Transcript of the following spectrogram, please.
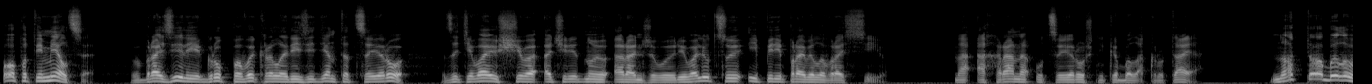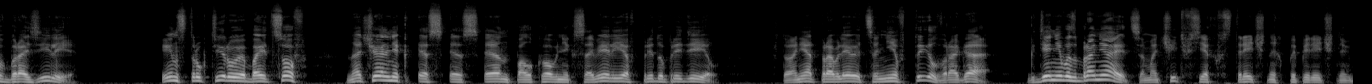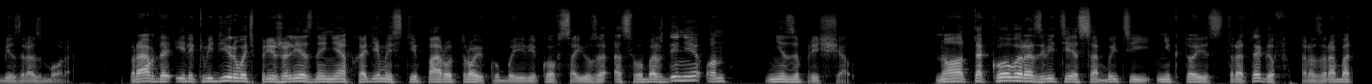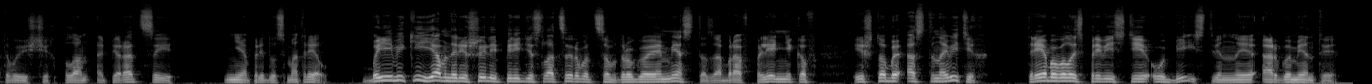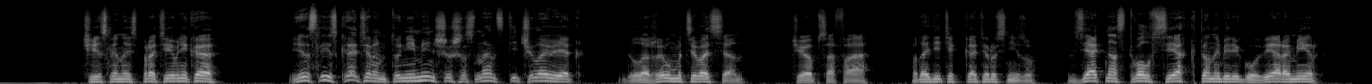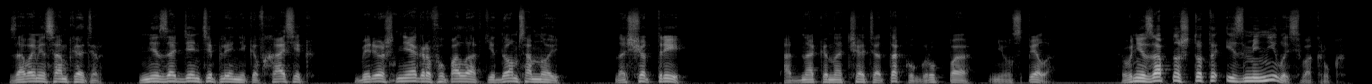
Опыт имелся. В Бразилии группа выкрала резидента ЦРУ, затевающего очередную оранжевую революцию, и переправила в Россию. На охрана у ЦРУшника была крутая. Но то было в Бразилии. Инструктируя бойцов, начальник ССН полковник Савельев предупредил, что они отправляются не в тыл врага, где не возбраняется мочить всех встречных поперечных без разбора. Правда, и ликвидировать при железной необходимости пару-тройку боевиков Союза освобождения он не запрещал. Но такого развития событий никто из стратегов, разрабатывающих план операции, не предусмотрел. Боевики явно решили передислоцироваться в другое место, забрав пленников, и чтобы остановить их, требовалось привести убийственные аргументы. Численность противника «Если с катером, то не меньше 16 человек», — доложил Мативасян. «Чоп, Софа, подойдите к катеру снизу. Взять на ствол всех, кто на берегу. Вера, Мир, за вами сам катер. Не заденьте пленников. Хасик, берешь негров у палатки. Дом со мной. На счет три». Однако начать атаку группа не успела. Внезапно что-то изменилось вокруг.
